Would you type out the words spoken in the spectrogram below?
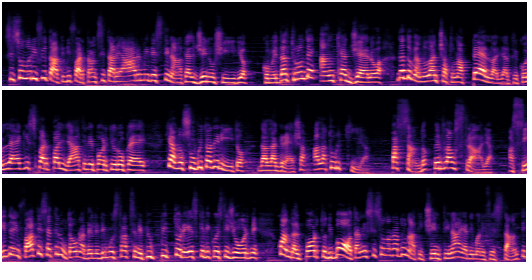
si sono rifiutati di far transitare armi destinate al genocidio, come d'altronde anche a Genova, da dove hanno lanciato un appello agli altri colleghi sparpagliati nei porti europei, che hanno subito aderito, dalla Grecia alla Turchia, passando per l'Australia a Sydney infatti si è tenuta una delle dimostrazioni più pittoresche di questi giorni, quando al porto di Botany si sono radunati centinaia di manifestanti,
